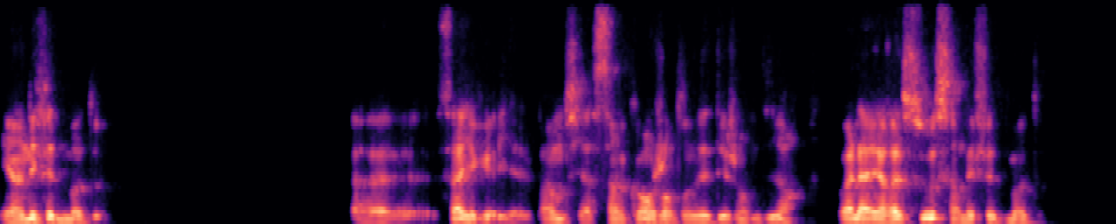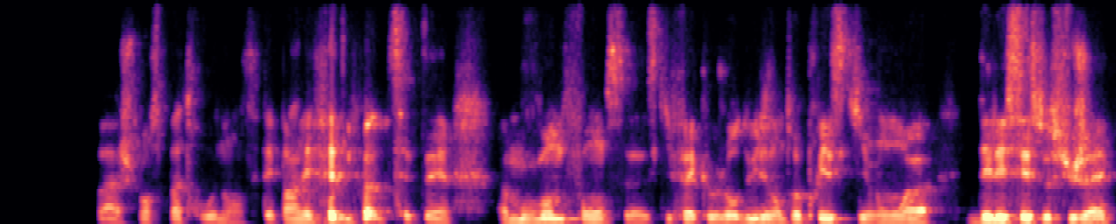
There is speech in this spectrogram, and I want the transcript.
et un effet de mode. Euh, ça, y a, par exemple, il y a cinq ans, j'entendais des gens dire ouais, la RSE, c'est un effet de mode. Bah, je pense pas trop, non. C'était pas un effet de mode, c'était un mouvement de fond. Ce qui fait qu'aujourd'hui, les entreprises qui ont euh, délaissé ce sujet,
